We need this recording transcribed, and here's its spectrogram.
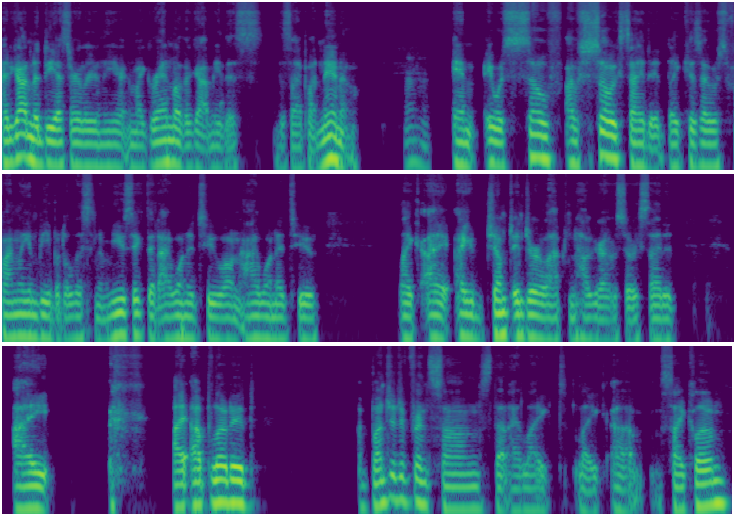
I'd gotten a DS earlier in the year, and my grandmother got me this this iPod Nano, Mhm. and it was so I was so excited, like because I was finally gonna be able to listen to music that I wanted to when I wanted to. Like I I jumped into her lap and hugged her. I was so excited. I I uploaded a bunch of different songs that I liked, like um, Cyclone,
